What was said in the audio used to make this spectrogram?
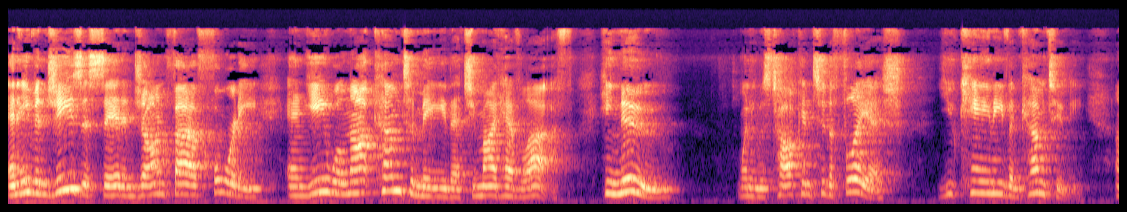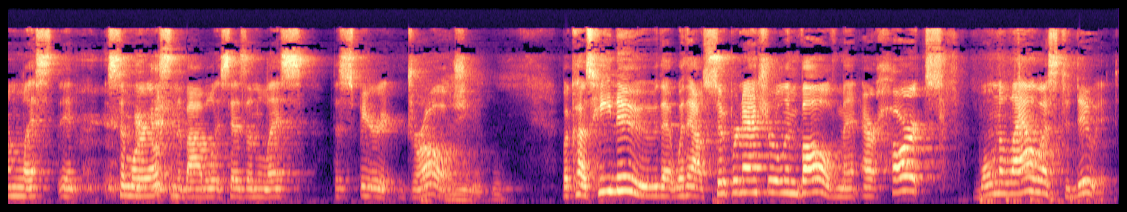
And even Jesus said in John 5 40, and ye will not come to me that you might have life. He knew when he was talking to the flesh, you can't even come to me unless it, somewhere else in the Bible it says unless the Spirit draws you. Because he knew that without supernatural involvement, our hearts won't allow us to do it.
